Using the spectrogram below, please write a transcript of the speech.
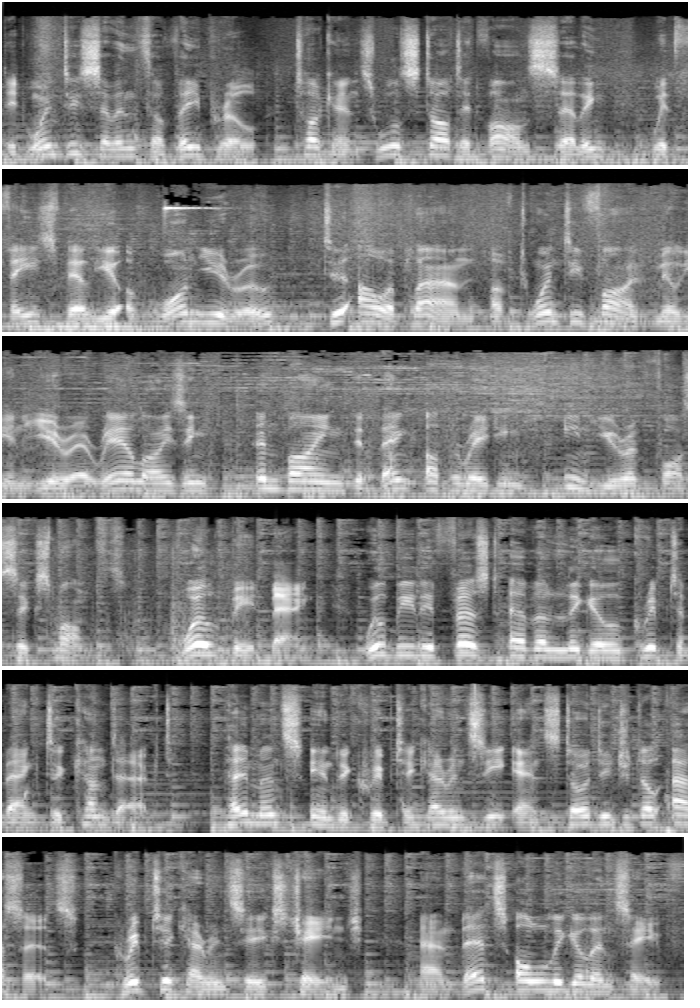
The 27th of April, tokens will start advance selling with face value of 1 euro to our plan of 25 million euro realizing and buying the bank operating in Europe for 6 months. World Bit Bank will be the first ever legal crypto bank to conduct payments in the cryptocurrency and store digital assets, cryptocurrency exchange, and that's all legal and safe.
